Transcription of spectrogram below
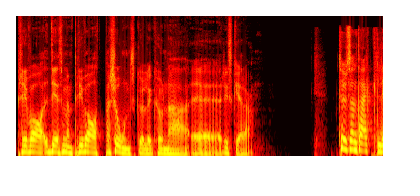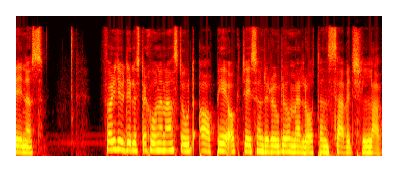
priva, det som en privatperson skulle kunna eh, riskera. Tusen tack Linus. För ljudillustrationerna stod AP och Jason Derulo med låten Savage Love.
